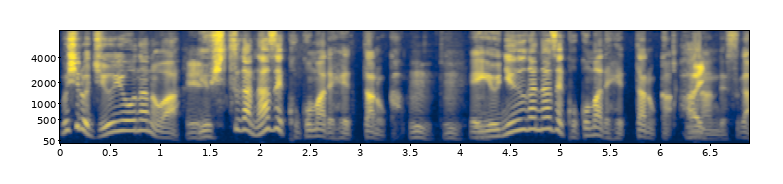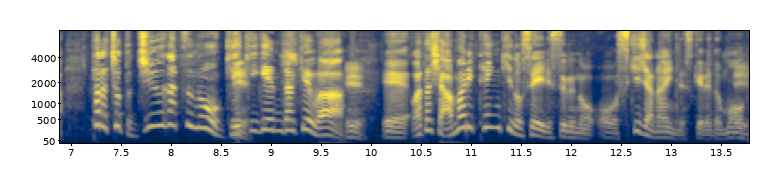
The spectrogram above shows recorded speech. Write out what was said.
むしろ重要なのはええ。輸出がなぜここまで減ったのか、うんうんえー輸入がなぜここまで減ったのかはい。なんですが、ただちょっと10月の激減だけは、ええー私あまり天気の整理するのお好きじゃないんですけれども、え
